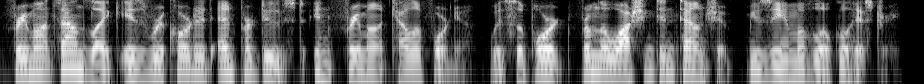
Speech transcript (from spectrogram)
Fremont Sounds Like is recorded and produced in Fremont, California, with support from the Washington Township Museum of Local History.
